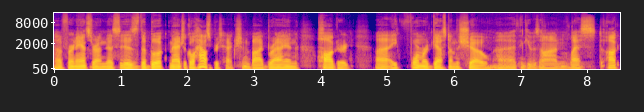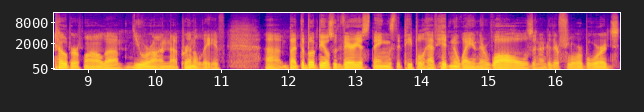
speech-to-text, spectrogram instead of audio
uh, for an answer on this is the book Magical House Protection by Brian Hoggard uh, a former guest on the show. Uh, I think he was on last October while uh, you were on uh, parental leave. Uh, but the book deals with various things that people have hidden away in their walls and under their floorboards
